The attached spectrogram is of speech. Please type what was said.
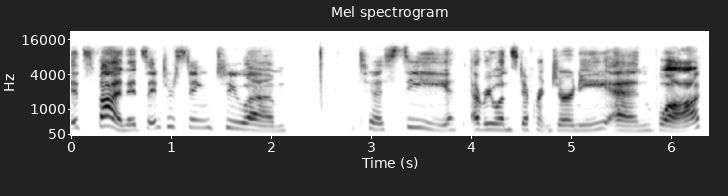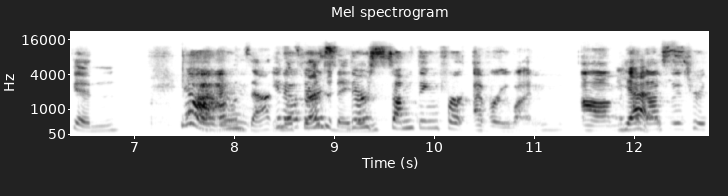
it's fun. It's interesting to um to see everyone's different journey and walk and yeah and you know there's, there's something for everyone um yeah that's the truth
